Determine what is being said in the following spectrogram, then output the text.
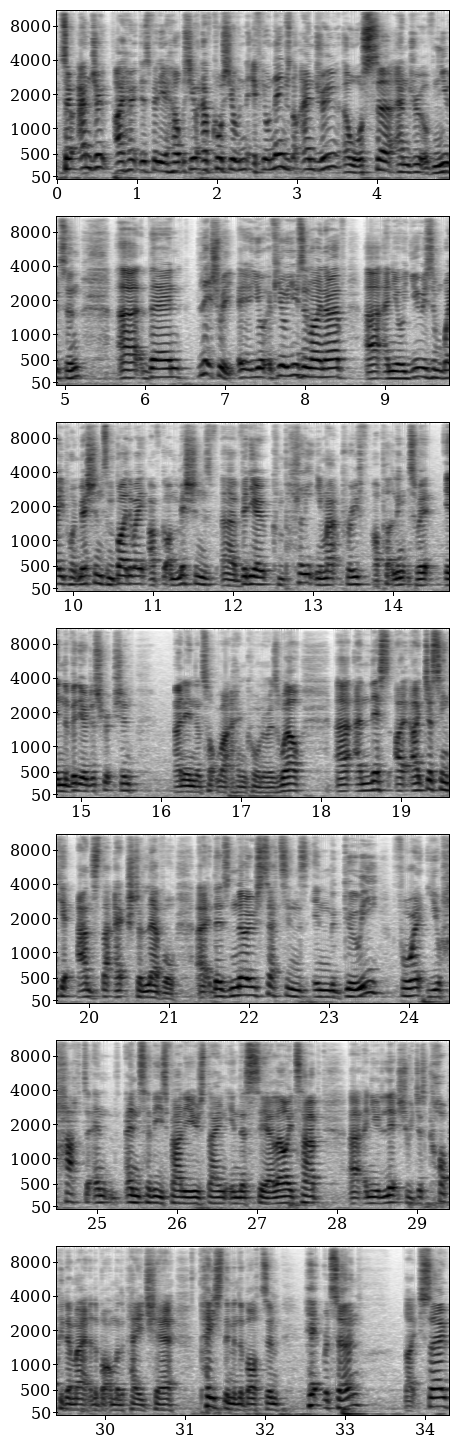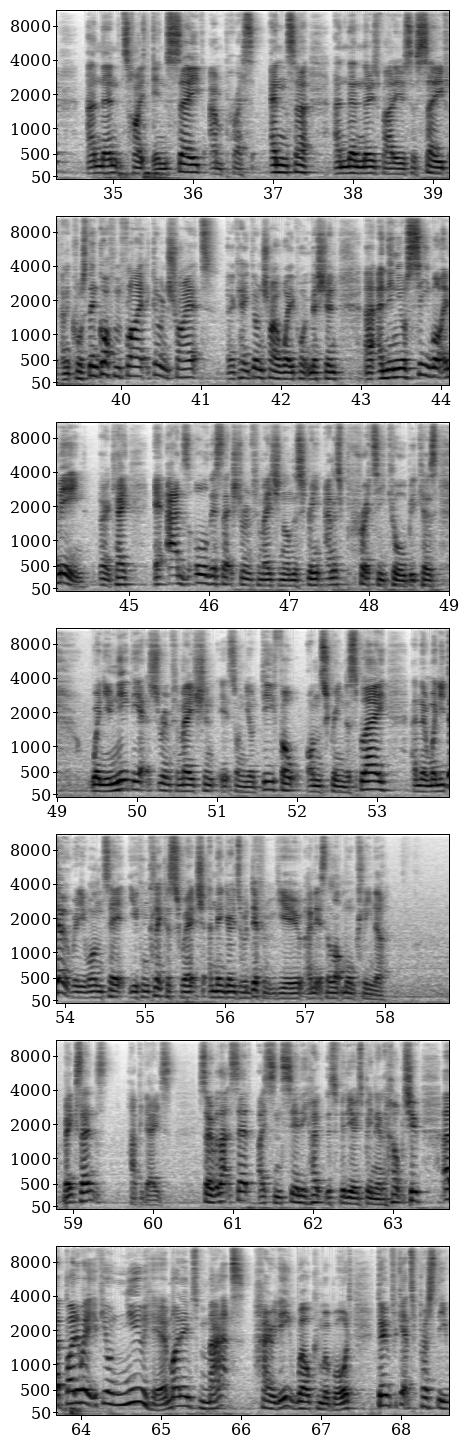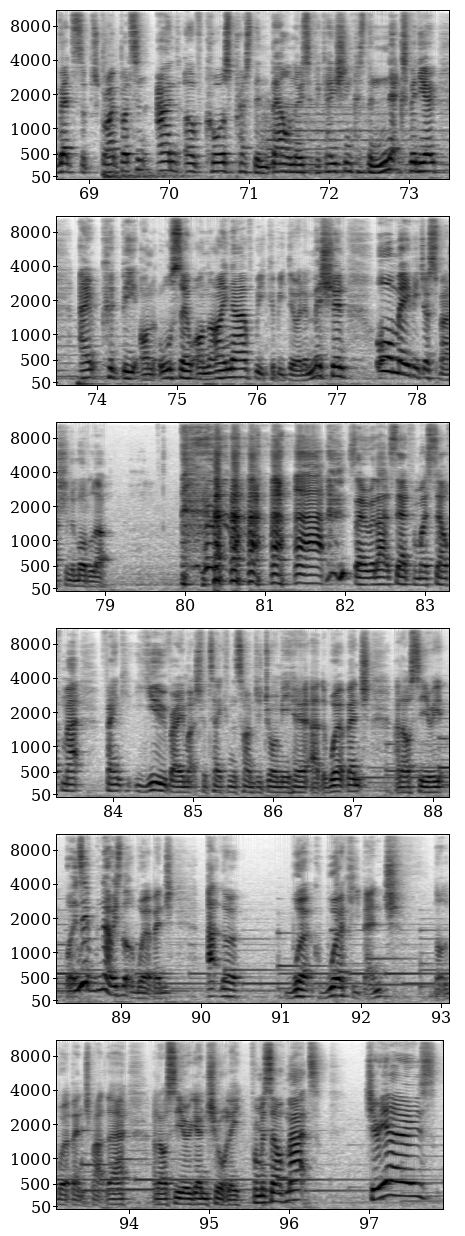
So Andrew, I hope this video helps you. And of course, if your name's not Andrew or Sir Andrew of Newton, uh, then literally, uh, you're, if you're using iNav uh, and you're using Waypoint missions, and by the way, I've got a missions uh, video completely map proof. I'll put a link to it in the video description and in the top right hand corner as well. Uh, and this, I, I, just think it adds that extra level. Uh, there's no settings in the GUI for it. You have to en enter these values down in the CLI tab uh, and you literally just copy them out at the bottom of the page here, paste them in the bottom, hit return, like so, and then type in save and press enter and then those values are saved and of course then go off and fly it go and try it okay go and try a waypoint mission uh, and then you'll see what I mean okay it adds all this extra information on the screen and it's pretty cool because when you need the extra information, it's on your default on-screen display, and then when you don't really want it, you can click a switch and then go to a different view, and it's a lot more cleaner. Make sense? Happy days. So with that said, I sincerely hope this video has been and helped you. Uh, by the way, if you're new here, my name's Matt. Howdy, welcome aboard. Don't forget to press the red subscribe button and of course press the bell notification because the next video out could be on also on iNav. We could be doing a mission or maybe just smashing the model up. so with that said, for myself, Matt, thank you very much for taking the time to join me here at the workbench and I'll see you, is it? No, it's not the workbench at the work worky bench, not the workbench back there, and I'll see you again shortly. From myself, Matt, cheerios!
